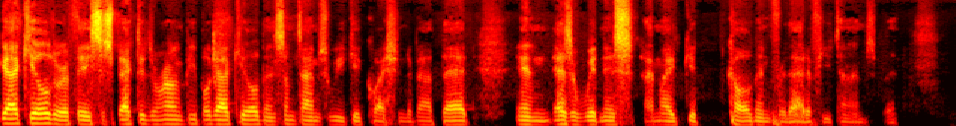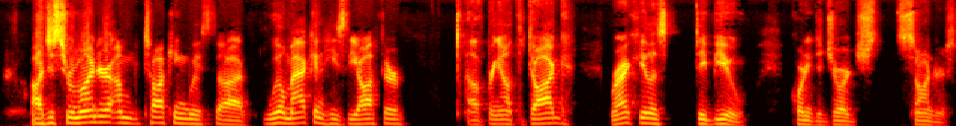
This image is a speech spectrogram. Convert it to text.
got killed or if they suspected the wrong people got killed then sometimes we get questioned about that and as a witness i might get called in for that a few times but Uh, just a reminder, I'm talking with uh, Will Mackin. He's the author of Bring Out the Dog, Miraculous Debut, according to George Saunders.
